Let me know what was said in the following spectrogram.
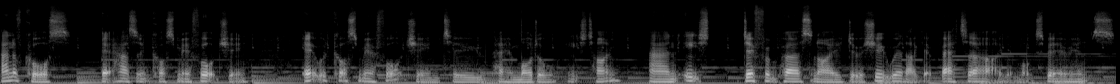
And of course, it hasn't cost me a fortune. It would cost me a fortune to pay a model each time. And each different person I do a shoot with, I get better, I get more experience.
